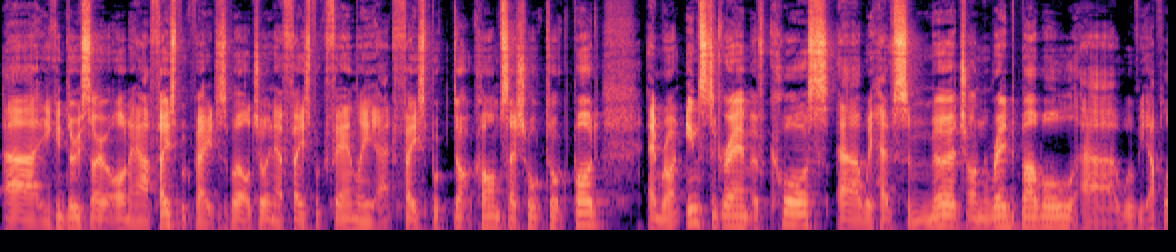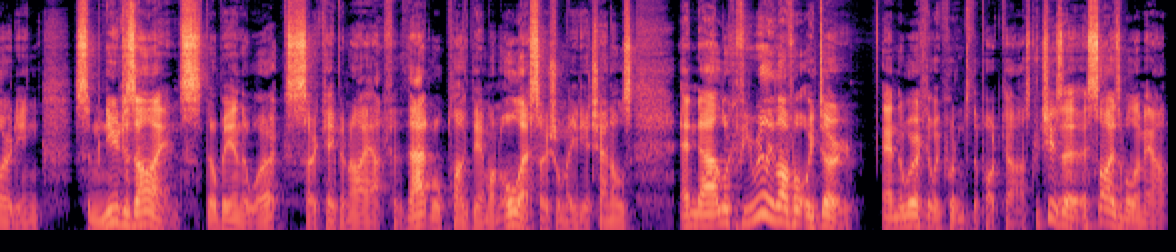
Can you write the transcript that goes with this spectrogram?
Uh, you can do so on our Facebook page as well. Join our Facebook family at facebook.com slash hawktalkpod. And we're on Instagram, of course. Uh, we have some merch on Redbubble. Uh, we'll be uploading some new designs. They'll be in the works, so keep an eye out for that. We'll plug them on all our social media channels. And uh, look, if you really love what we do, and the work that we put into the podcast, which is a, a sizable amount,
